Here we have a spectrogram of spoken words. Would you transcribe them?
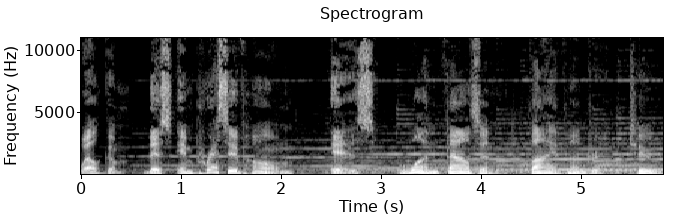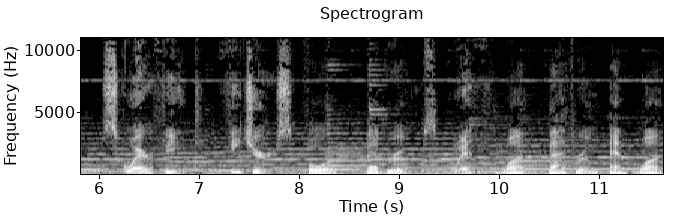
Welcome. This impressive home is 1,502 square feet. Features four bedrooms with one bathroom and one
